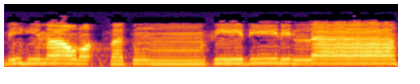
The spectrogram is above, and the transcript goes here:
بهما رأفة في دين الله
